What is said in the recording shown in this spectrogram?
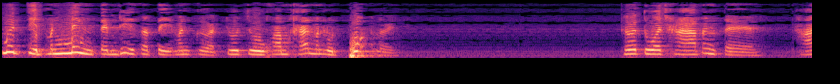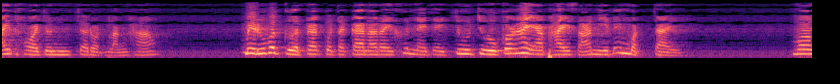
เมื่อจิตมันนิ่งเต็มที่สติมันเกิดจู่ๆความค้นมันหลุดพุเลย เธอตัวชาตั้งแต่ท้ายทอยจนจรดหลังเท้า ไม่รู้ว่าเกิดปรากฏการณ์อะไรขึ้นในใจ จู่ๆก็ให้อภัยสามีได้หมดใจ มอง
